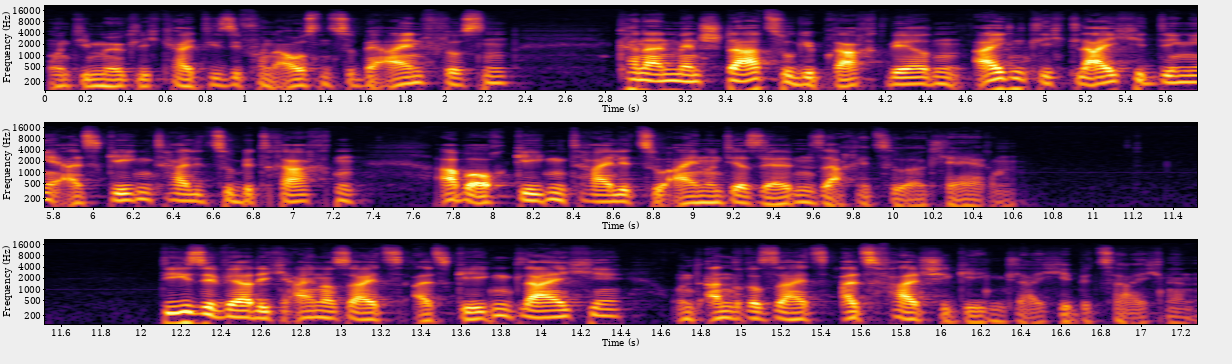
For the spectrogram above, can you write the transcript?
und die Möglichkeit, diese von außen zu beeinflussen, kann ein Mensch dazu gebracht werden, eigentlich gleiche Dinge als Gegenteile zu betrachten, aber auch Gegenteile zu ein und derselben Sache zu erklären. Diese werde ich einerseits als Gegengleiche und andererseits als falsche Gegengleiche bezeichnen.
